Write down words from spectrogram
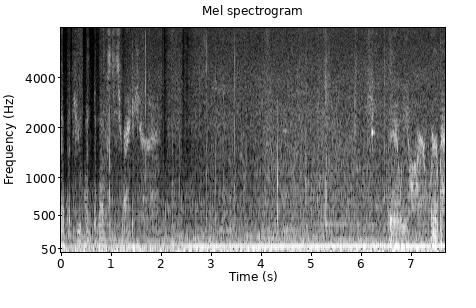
area, but you want the most is right here. There we are. We're back.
